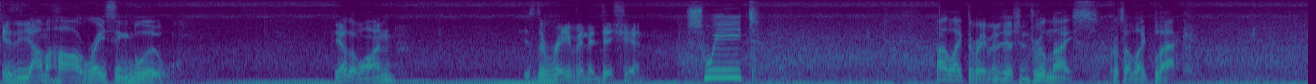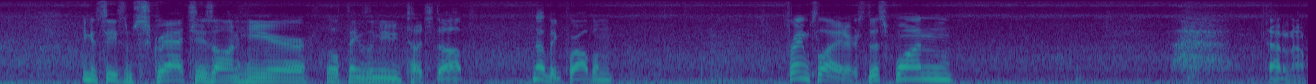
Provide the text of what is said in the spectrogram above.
is the Yamaha Racing Blue. The other one is the Raven Edition. Sweet! I like the Raven Edition, it's real nice. Of course I like black. You can see some scratches on here, little things that need to be touched up. No big problem. Frame sliders. This one, I don't know.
